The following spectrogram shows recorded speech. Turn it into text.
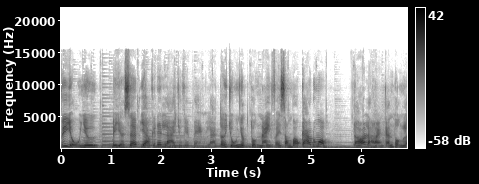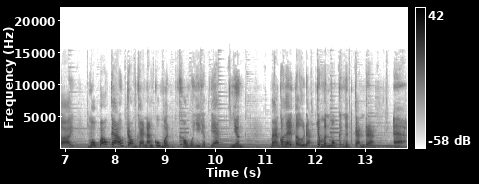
Ví dụ như bây giờ sếp giao cái deadline cho các bạn là tới chủ nhật tuần này phải xong báo cáo, đúng không? Đó là hoàn cảnh thuận lợi. Một báo cáo trong khả năng của mình, không có gì gấp gáp. Nhưng bạn có thể tự đặt cho mình một cái nghịch cảnh rằng à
